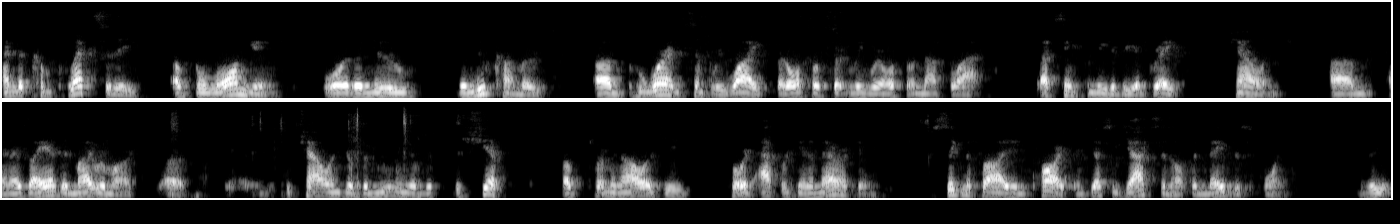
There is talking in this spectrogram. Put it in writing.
and the complexity of belonging for the new the newcomers um, who weren't simply white, but also certainly were also not black. That seems to me to be a great challenge. Um, and as I ended my remarks, uh, the challenge of the meaning of the, the shift of terminology toward African Americans signified in part, and Jesse Jackson often made this point, the,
